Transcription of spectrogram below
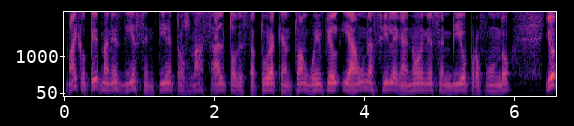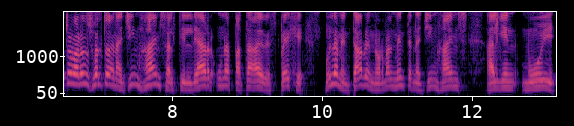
Michael Pittman es 10 centímetros más alto de estatura que Antoine Winfield y aún así le ganó en ese envío profundo. Y otro balón suelto de Najim Himes al fildear una patada de despeje. Muy lamentable, normalmente Najim Himes, alguien muy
